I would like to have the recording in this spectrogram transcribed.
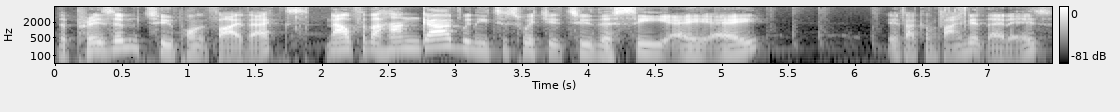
the Prism 2.5x. Now for the handguard, we need to switch it to the CAA. If I can find it, there it is.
